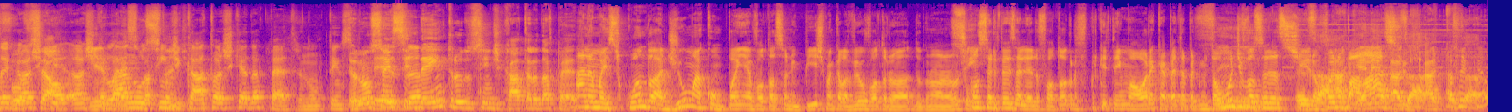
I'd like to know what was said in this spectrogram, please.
mas é que eu acho que, oficial. eu acho E que lá no bastante. sindicato eu acho que é da Petra, não tenho Eu certeza. não sei se dentro do sindicato era da Petra. Ah, não, mas quando a Dilma acompanha a votação do impeachment, que ela vê o voto do, do Bruno Araújo, Sim. com certeza ali é do fotógrafo, porque tem uma hora que a Petra pergunta onde vocês assistiram? Exato. Foi no Aquele- Palácio? eu falei, exato.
